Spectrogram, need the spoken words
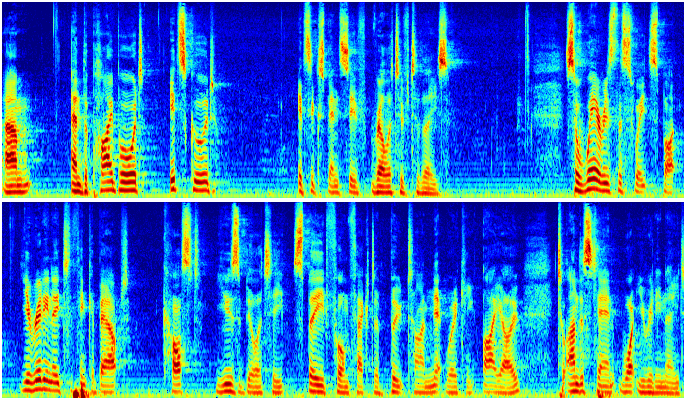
Um, and the PyBoard, it's good, it's expensive relative to these. So, where is the sweet spot? You really need to think about cost, usability, speed, form factor, boot time, networking, I/O, to understand what you really need.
